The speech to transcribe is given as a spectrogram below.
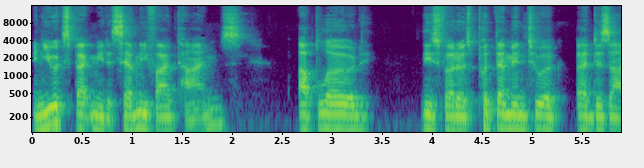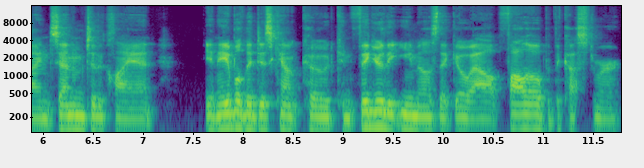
And you expect me to 75 times upload these photos, put them into a, a design, send them to the client, enable the discount code, configure the emails that go out, follow up with the customer.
